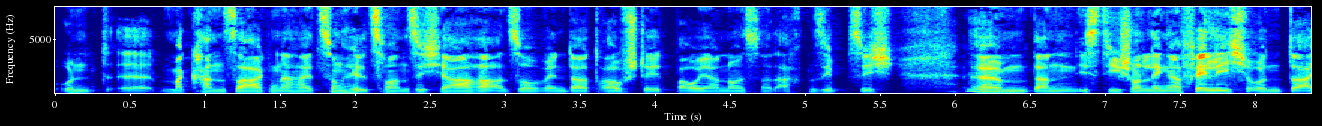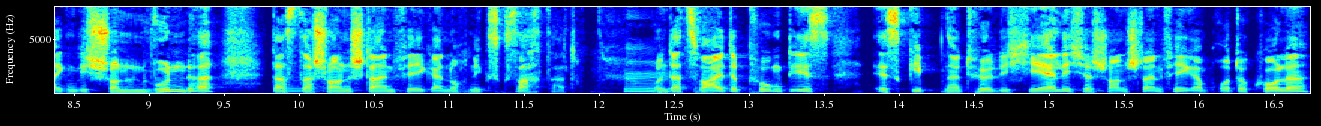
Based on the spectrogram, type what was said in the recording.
Und äh, man kann sagen, eine Heizung hält 20 Jahre. Also wenn da drauf steht, Baujahr 1978, mhm. ähm, dann ist die schon länger fällig und eigentlich schon ein Wunder, dass mhm. der Schornsteinfeger noch nichts gesagt hat. Mhm. Und der zweite Punkt ist, es gibt natürlich jährliche Schornsteinfegerprotokolle.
